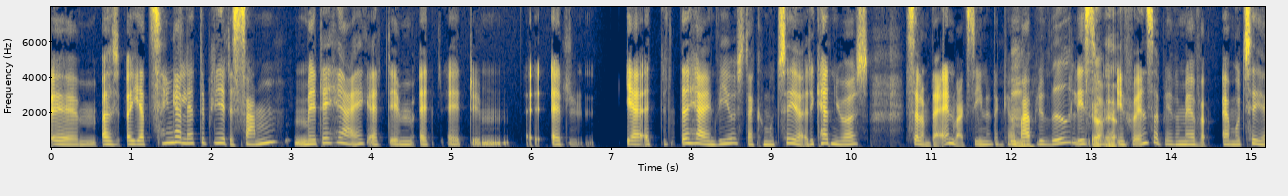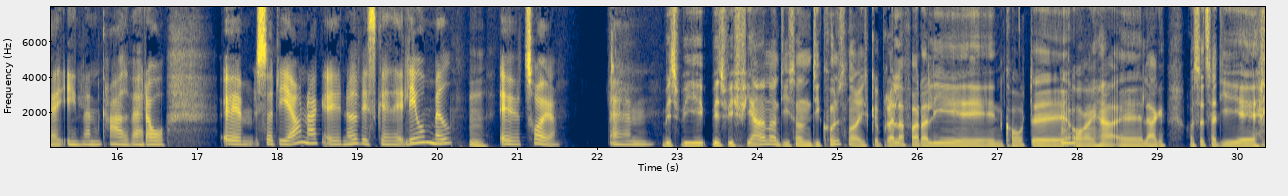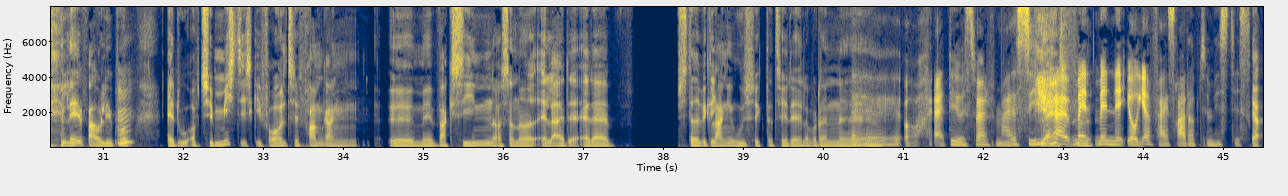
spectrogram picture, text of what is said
Øhm, og, og jeg tænker lidt, det bliver det samme med det her, ikke? At, øhm, at, at, øhm, at, ja, at det her er en virus, der kan mutere, og det kan den jo også, selvom der er en vaccine, den kan jo mm. bare blive ved, ligesom ja, ja. influenza bliver ved med at, at mutere i en eller anden grad hvert år. Øhm, så det er jo nok øh, noget, vi skal leve med, mm. øh, tror jeg. Um. Hvis, vi, hvis vi fjerner de, sådan, de kunstneriske briller fra dig lige øh, en kort øh, mm. overgang her, øh, Lærke, og så tager de øh, lægefaglige på, mm. er du optimistisk i forhold til fremgangen øh, med vaccinen og sådan noget, eller er, det, er der stadigvæk lange udsigter til det, eller hvordan? Øh... Øh, oh, ja, det er jo svært for mig at sige, ja, men, men øh, jo, jeg er faktisk ret optimistisk. Ja.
